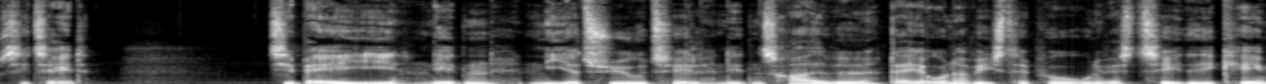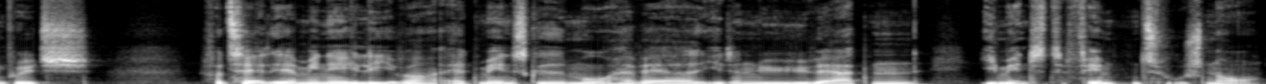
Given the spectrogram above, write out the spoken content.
citat, Tilbage i 1929 til 1930, da jeg underviste på universitetet i Cambridge, fortalte jeg mine elever, at mennesket må have været i den nye verden i mindst 15.000 år.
